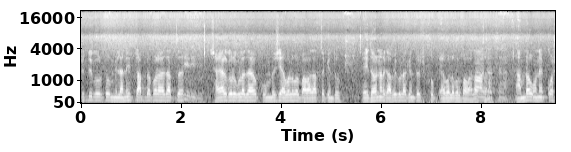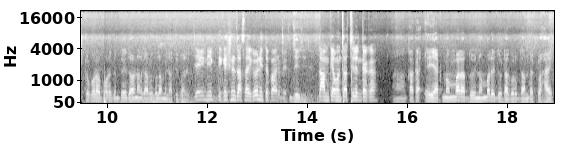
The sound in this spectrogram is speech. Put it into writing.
শুদ্ধ গরু তো মিলানি চাপ ব্যাপার হয়ে যাচ্ছে। সায়াল গরুগুলো যাই হোক কম বেশি অ্যাভেলেবল পাওয়া যাচ্ছে কিন্তু এই ধরনের গাভিগুলো কিন্তু খুব অ্যাভেলেবল পাওয়া যাচ্ছে না। আমরাও অনেক কষ্ট করার পরে কিন্তু এই ধরনের গাভিগুলো মিলাতে পারি। যেই নিক দেখে শুনে যাচাই করে নিতে পারবে। জি জি জি। দাম কেমন চাচ্ছিলেন কাকা? কাকা এই এক নম্বর আর দুই নম্বর এই দুটা গরুর দামটা একটু হাইট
